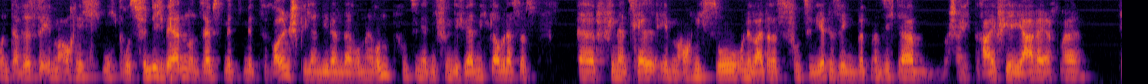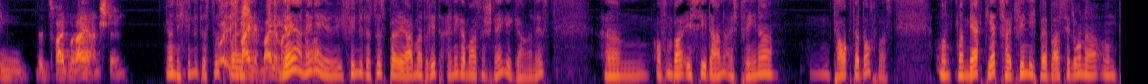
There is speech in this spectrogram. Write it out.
Und da wirst du eben auch nicht, nicht groß fündig werden und selbst mit, mit Rollenspielern, die dann darum herum funktioniert, nicht fündig werden. Ich glaube, dass das äh, finanziell eben auch nicht so ohne weiteres funktioniert. Deswegen wird man sich da wahrscheinlich drei, vier Jahre erstmal in der zweiten Reihe anstellen. Ja, und ich finde, dass das. Ist meine, meine Meinung. Ja, ja, nee, nee. Ich finde, dass das bei Real Madrid einigermaßen schnell gegangen ist. Ähm, offenbar ist sie dann als Trainer, hm, taugt da doch was. Und man merkt jetzt halt, finde ich, bei Barcelona und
